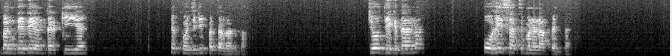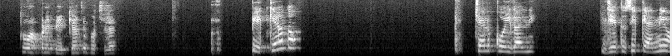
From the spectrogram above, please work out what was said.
ਬੰਦੇ ਦੇ ਅੰਦਰ ਕੀ ਹੈ ਇਹ ਕੁਝ ਨਹੀਂ ਪਤਾ ਲੱਗਦਾ। ਜੋ ਦਿਖਦਾ ਨਾ ਉਹੀ ਸੱਚ ਮੰਨਣਾ ਪੈਂਦਾ। ਤੂੰ ਆਪਣੇ ਪੇਕਿਆਂ ਤੋਂ ਪੁੱਛ ਲੈ। ਪੇਕਿਆਂ ਤੋਂ? ਚਲ ਕੋਈ ਗੱਲ ਨਹੀਂ। ਜੇ ਤੁਸੀਂ ਕਹਿੰਦੇ ਹੋ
